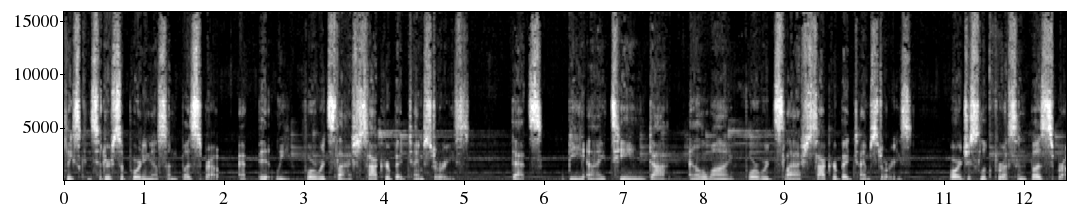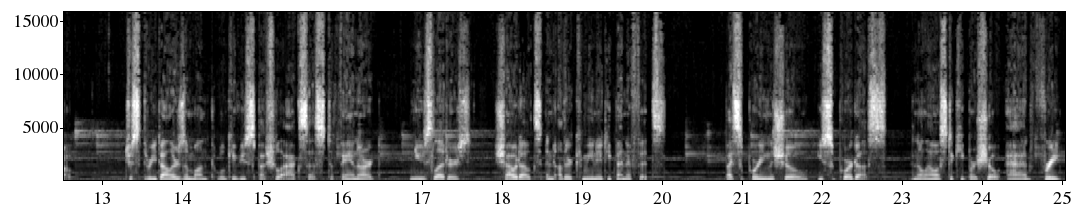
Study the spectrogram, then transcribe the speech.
please consider supporting us on Buzzsprout at bit.ly forward slash soccer bedtime stories. That's bit.ly forward slash soccer bedtime stories. Or just look for us on Buzzsprout. Just $3 a month will give you special access to fan art, newsletters, shoutouts, and other community benefits. By supporting the show, you support us and allow us to keep our show ad free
